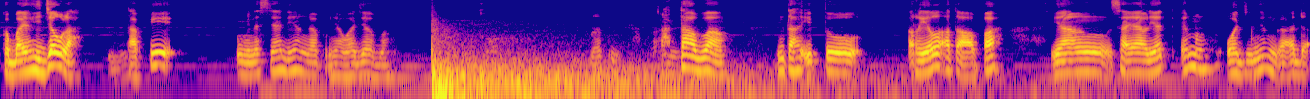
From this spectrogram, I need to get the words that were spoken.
kebaya hijau lah. Mm. Tapi minusnya dia nggak punya wajah bang. Berarti rata. Rata bang. Entah itu real atau apa. Yang saya lihat emang wajahnya nggak ada.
